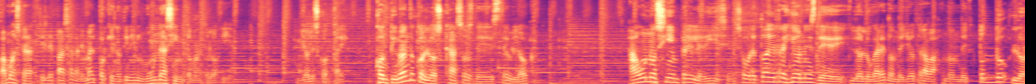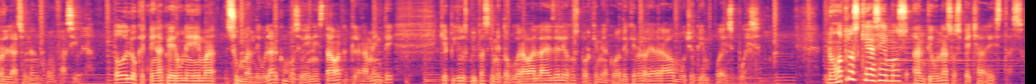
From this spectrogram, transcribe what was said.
Vamos a esperar qué le pasa al animal porque no tiene ninguna sintomatología. Yo les contaré. Continuando con los casos de este blog, a uno siempre le dicen, sobre todo hay regiones de los lugares donde yo trabajo, donde todo lo relacionan con fasciola. Todo lo que tenga que ver un edema submandibular, como se ve en esta vaca claramente, que pido disculpas que me tocó grabarla desde lejos porque me acordé que no lo había grabado mucho tiempo después. ¿Nosotros qué hacemos ante una sospecha de estas?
